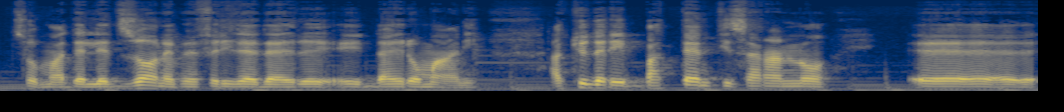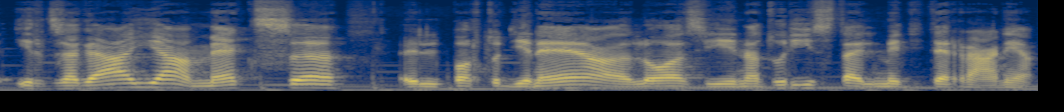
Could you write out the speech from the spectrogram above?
insomma delle zone preferite dai, dai romani. A chiudere i battenti saranno eh, Irzagaia, Mex, il porto di Enea, l'Oasi Naturista e il Mediterranea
